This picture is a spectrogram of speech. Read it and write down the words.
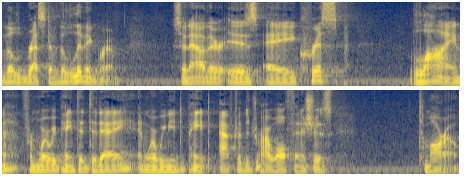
the rest of the living room. So now there is a crisp line from where we painted today and where we need to paint after the drywall finishes tomorrow.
